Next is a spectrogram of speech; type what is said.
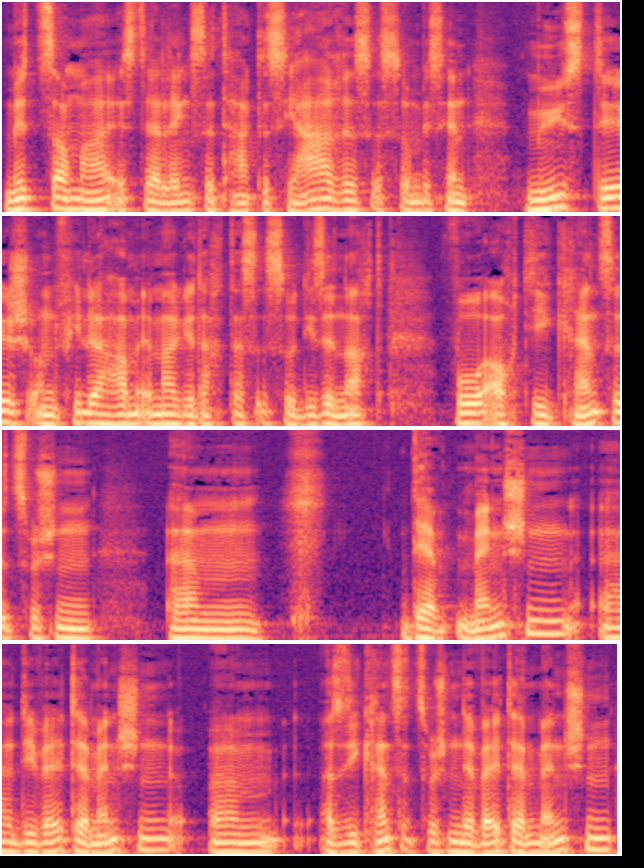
Mitsommer ist der längste Tag des Jahres, ist so ein bisschen mystisch und viele haben immer gedacht, das ist so diese Nacht, wo auch die Grenze zwischen ähm, der Menschen, äh, die Welt der Menschen, ähm, also die Grenze zwischen der Welt der Menschen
